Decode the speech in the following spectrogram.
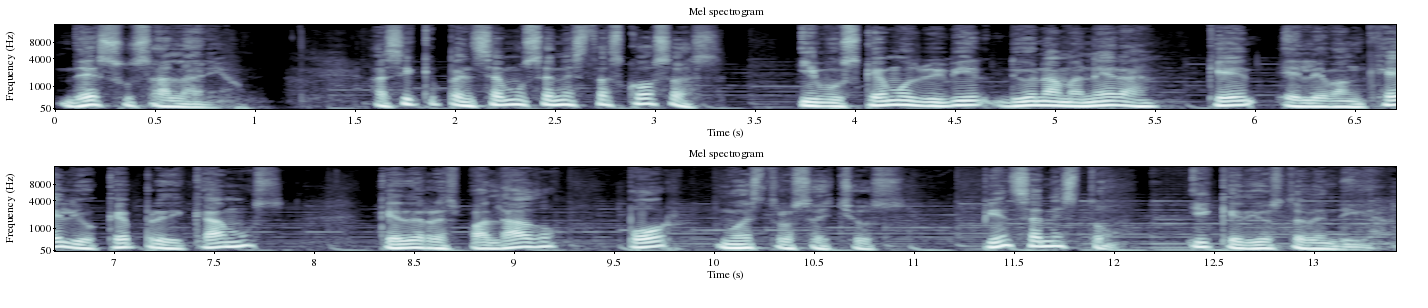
de su salario. Así que pensemos en estas cosas y busquemos vivir de una manera que el Evangelio que predicamos quede respaldado por nuestros hechos. Piensa en esto y que Dios te bendiga.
